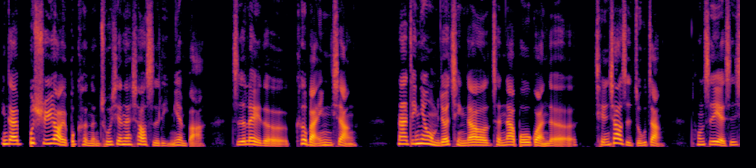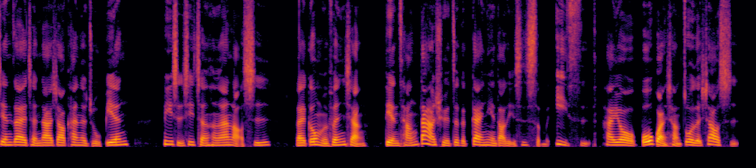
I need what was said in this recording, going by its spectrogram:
应该不需要也不可能出现在校史里面吧？之类的刻板印象。那今天我们就请到成大博物馆的前校史组长，同时也是现在成大校刊的主编，历史系陈恒安老师，来跟我们分享典藏大学这个概念到底是什么意思，还有博物馆想做的校史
